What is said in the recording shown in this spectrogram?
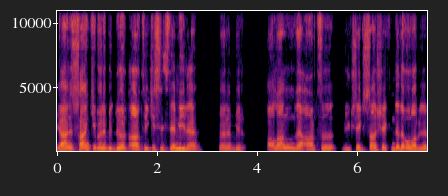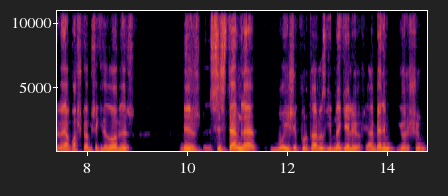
Yani sanki böyle bir 4 artı 2 sistemiyle böyle bir alan ve artı yüksek lisans şeklinde de olabilir veya başka bir şekilde de olabilir. Bir sistemle bu işi kurtarırız gibime geliyor. Yani benim görüşüm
